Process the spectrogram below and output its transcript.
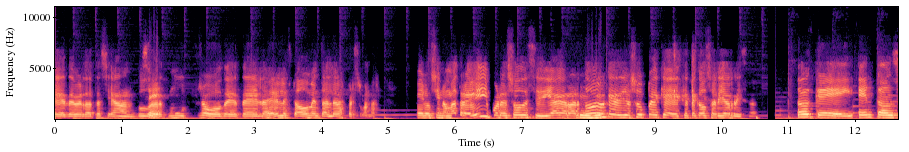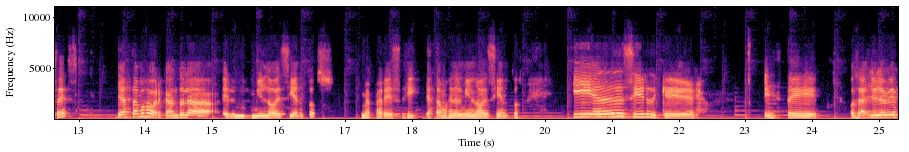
de verdad te hacían dudar mucho del de, estado mental de las personas. Pero si no me atreví, por eso decidí agarrar todo lo que yo supe que, que te causaría risa. Ok, entonces ya estamos abarcando la, el 1900, me parece, sí, ya estamos en el 1900. Y he de decir que este, o sea, yo ya había,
